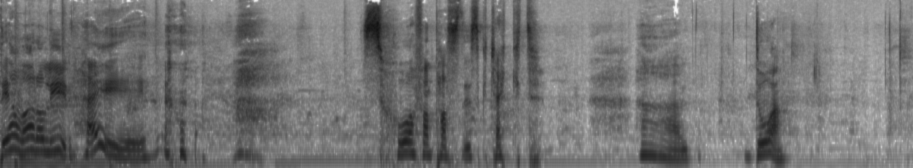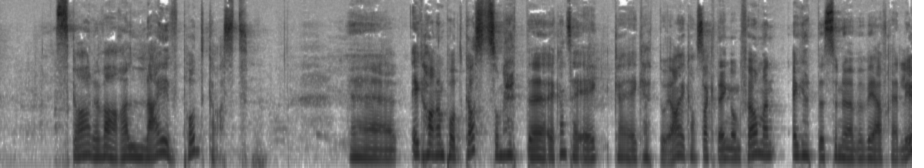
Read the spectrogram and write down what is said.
Der var det lyd. Hei! Så fantastisk kjekt. Ah, Da skal det være live podkast. Eh, jeg har en podkast som heter Jeg kan si jeg, hva jeg heter, ja. Jeg har sagt det en gang før, men jeg heter Synnøve Vea Fredly.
